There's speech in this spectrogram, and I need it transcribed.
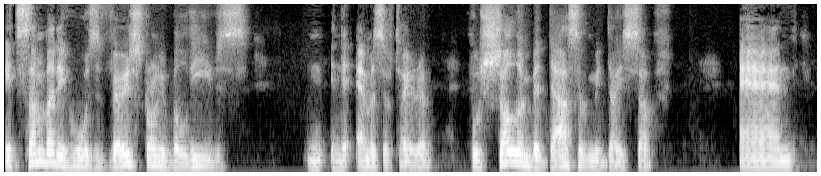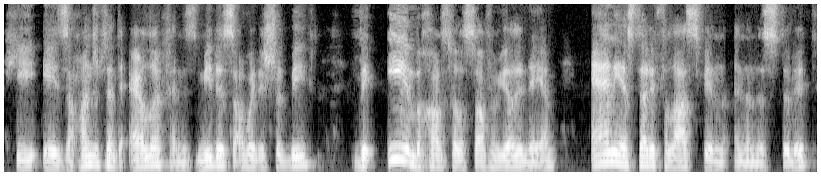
it's somebody who is very strongly believes in, in the emes of Torah, and he is 100% erlich, and his midas are where they should be. The Ian becomes name, and he has studied philosophy and, and understood it.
